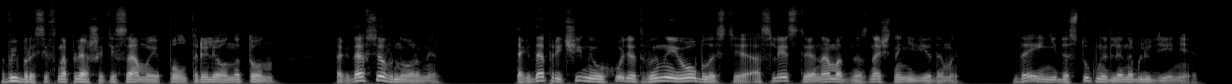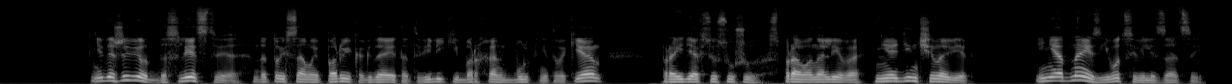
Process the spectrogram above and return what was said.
выбросив на пляж эти самые полтриллиона тонн, тогда все в норме. Тогда причины уходят в иные области, а следствия нам однозначно неведомы, да и недоступны для наблюдения. Не доживет до следствия, до той самой поры, когда этот великий бархан булькнет в океан, пройдя всю сушу справа налево, ни один человек и ни одна из его цивилизаций.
